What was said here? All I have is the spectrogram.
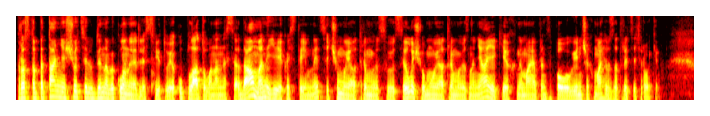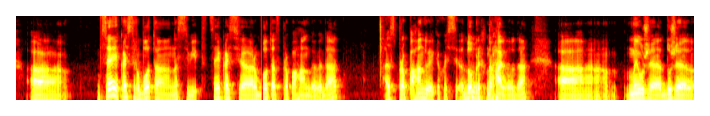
Просто питання, що ця людина виконує для світу, яку плату вона несе. Да, у мене є якась таємниця, чому я отримую свою силу, чому я отримую знання, яких немає принципово в інших магів за 30 років. Це якась робота на світ, це якась е, робота з пропагандою, да? з пропагандою якихось добрих нравів. Да? Ми вже дуже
